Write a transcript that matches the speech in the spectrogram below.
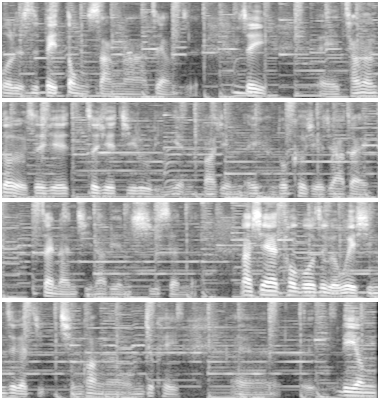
或者是被冻伤啊这样子，嗯所以诶、常常都有这些这些记录里面发现，诶、很多科学家在在南极那边牺牲了。那现在透过这个卫星这个情情况呢，我们就可以呃利用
